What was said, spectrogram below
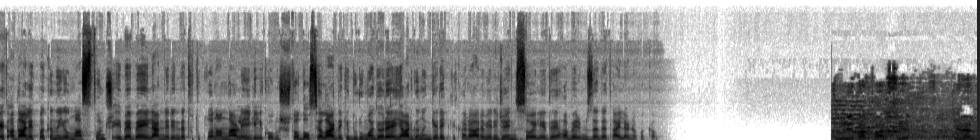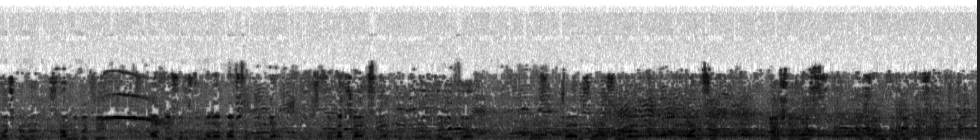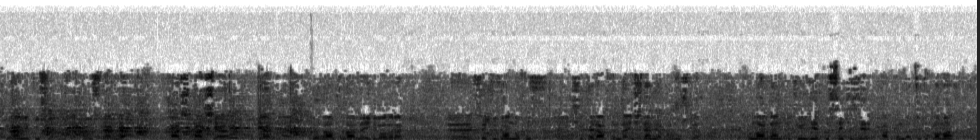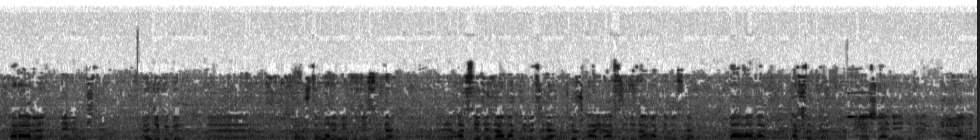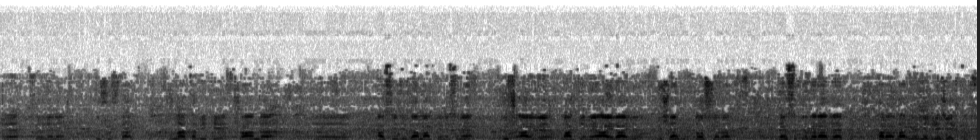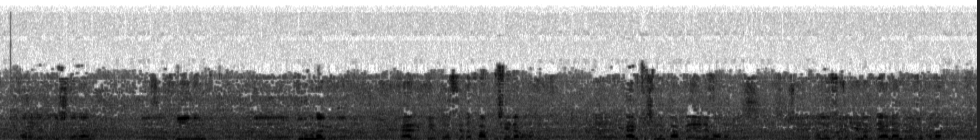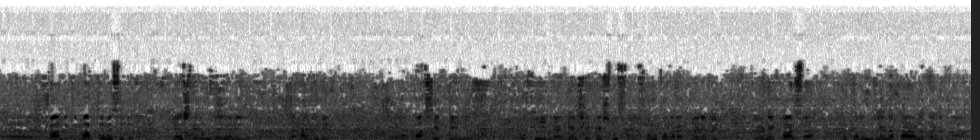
Evet, Adalet Bakanı Yılmaz Tunç, İBB eylemlerinde tutuklananlarla ilgili konuştu. Dosyalardaki duruma göre yargının gerekli kararı vereceğini söyledi. Haberimizde detaylarına bakalım. Cumhuriyet Halk Partisi Genel Başkanı İstanbul'daki adli soruşturmalar başladığında sokak çağrısı yaptı ve özellikle bu çağrı sonrasında maalesef gençlerimiz, gençlerimizin bir kısmı güvenlik güçlerimizle, polislerle karşı karşıya geldiler. Gözaltılarla ilgili olarak e, 819 e, şüpheli hakkında işlem yapılmıştı. Bunlardan 278'i hakkında tutuklama kararı verilmişti. Önceki gün e, soruşturmanın neticesinde e, Asliye Ceza Mahkemesi'ne, 3 ayrı Asliye Ceza Mahkemesi'ne davalar açıldı. Gençlerle ilgili özellikle söylenen hususlar, bunlar tabii ki şu anda e, Asliye Ceza Mahkemesi'ne 3 ayrı mahkemeye ayrı ayrı düşen dosyalar prensiple beraber kararlar verilebilecektir. Oradaki işlenen e, fiilin e, durumuna göre her bir dosyada farklı şeyler olabilir. E, her kişinin farklı eylemi olabilir. Dolayısıyla bunları değerlendirecek olan e, şu andaki mahkemesidir. Gençlerimize yönelik herhangi bir e, bahsettiğimiz bu fiiller gerçekleşmişse somut olarak böyle bir örnek varsa bu konunun üzerine kararlılıkla gidin.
